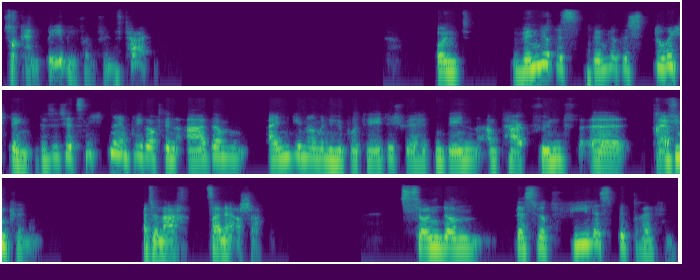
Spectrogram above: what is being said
ist doch kein Baby von fünf Tagen. Und wenn wir das, wenn wir das durchdenken, das ist jetzt nicht nur im Blick auf den Adam eingenommen hypothetisch, wir hätten den am Tag fünf äh, treffen können, also nach seiner Erschaffung, sondern das wird vieles betreffen.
